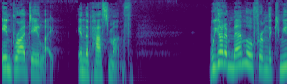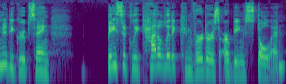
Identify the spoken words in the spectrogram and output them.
in broad daylight in the past month. We got a memo from the community group saying basically catalytic converters are being stolen.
